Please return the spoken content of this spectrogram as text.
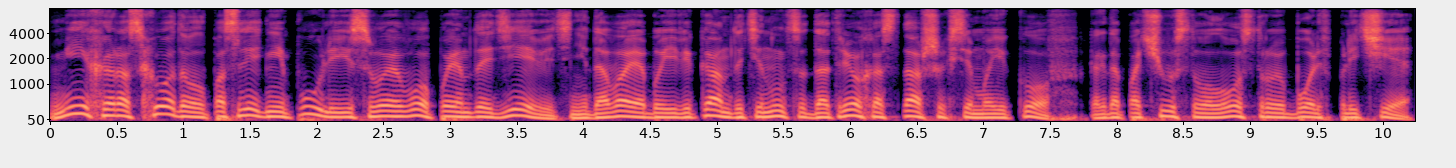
Миха расходовал последние пули из своего ПМД-9, не давая боевикам дотянуться до трех оставшихся маяков, когда почувствовал острую боль в плече.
